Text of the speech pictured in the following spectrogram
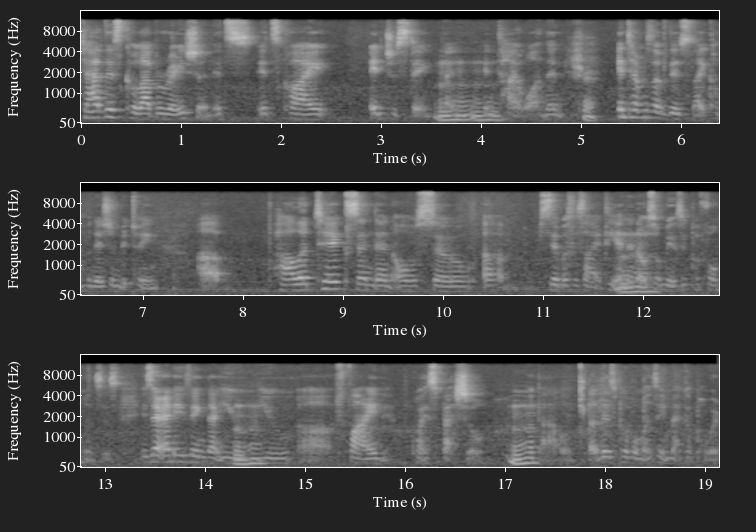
to have this collaboration, it's it's quite interesting like, Mhm, in. Taiwan. And Sure. in terms of this like combination between um, politics and then also um, civil society and then Mhm. also music performances, is there anything that you Mhm. you uh, find quite special Mhm. about uh, this performance in Megaport?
